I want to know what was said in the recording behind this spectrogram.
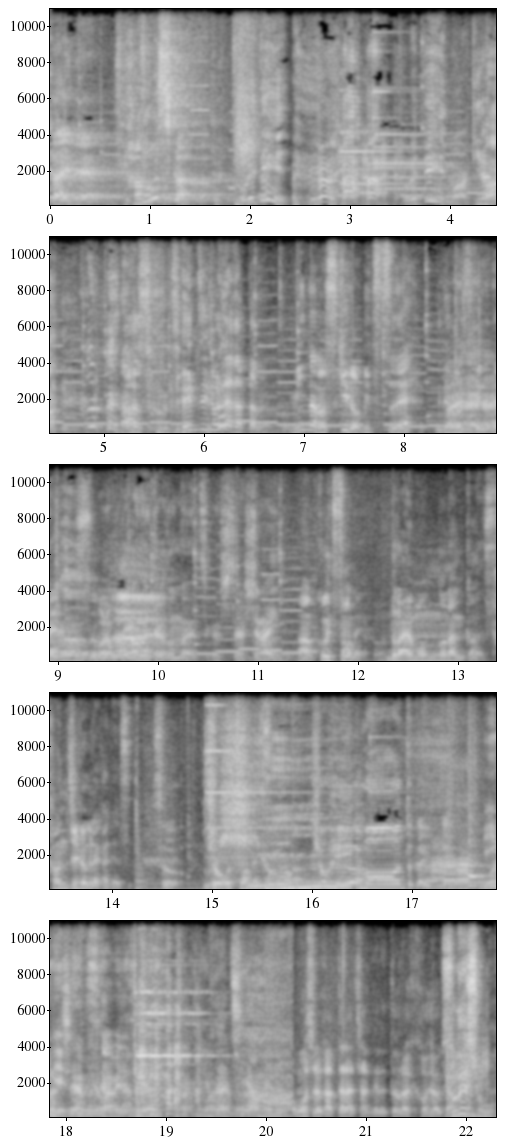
回ね楽しかった。取れてへん。取れてへん。もう諦めてる。あそう全然取れなかったのよ。そうみんなのスキルを見つつね。腕のスキルね。はいはいそう。俺他の人がどんなやつがしてしてないんで。あこいつそうだよドラえもんのなんか30秒ぐらい書いたやつ。そう。今日そうだよ巨平もんとか言って。いいね。2日目だ友達やめる面白かったらチャンネル登録高評価。嘘でしょ。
